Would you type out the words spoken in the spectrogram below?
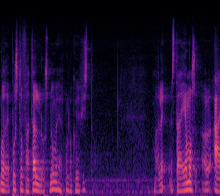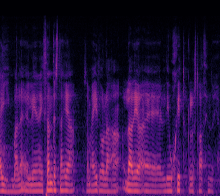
Bueno, he puesto fatal los números por lo que he visto. ¿Vale? Estaríamos ahí, ¿vale? El ionizante está. Se me ha ido la, el dibujito que lo estaba haciendo yo.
